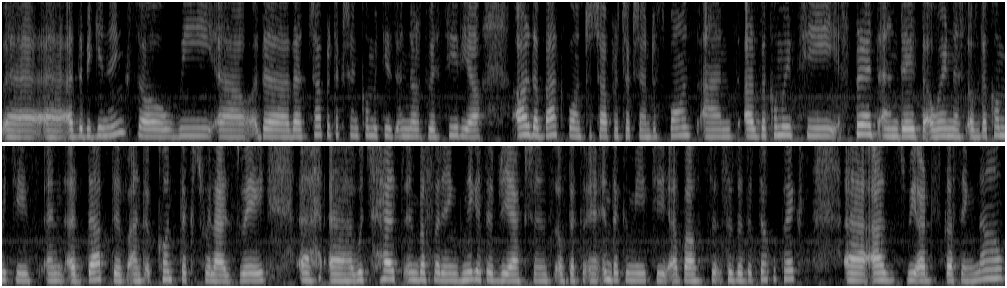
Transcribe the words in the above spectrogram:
uh, uh, at the beginning. So we uh, the the child protection committees in Northwest Syria are the backbone to child protection response. And as the committee spread and raised the awareness of the committees in adaptive and a contextualized way, uh, uh, which helped in buffering negative reactions of the in the community about sensitive topics uh, as we are discussing now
